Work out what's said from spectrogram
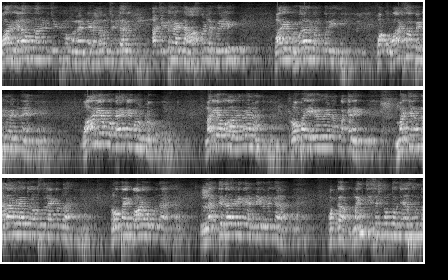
వారు ఎలా ఉన్నారని చెప్పి మమ్మల్ని వెంటనే వెళ్ళమని చెప్తారు. ఆ చెప్పిన వెంటనే హాస్పిటల్కి వెళ్ళి వారి యొక్క వివరాలు కనుక్కొని ఒక వాట్సాప్ పెట్టిన వెంటనే వారి యొక్క బ్యాంక్ అకౌంట్లో మరియు ఆ విధమైన రూపాయి ఏ విధమైన పక్కనే మధ్యన దళారు వ్యవస్థ లేకుండా రూపాయి పాడవకుండా లబ్ధిదారుడికి అందే విధంగా ఒక మంచి సిస్టంతో చేస్తున్న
